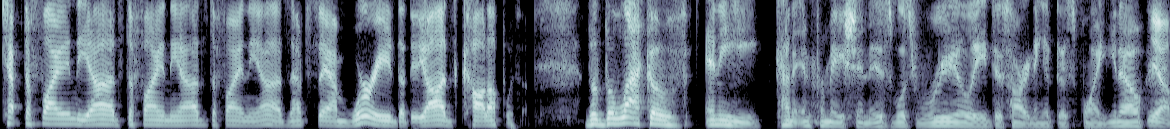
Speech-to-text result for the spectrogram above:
kept defying the odds, defying the odds, defying the odds. And I have to say, I'm worried that the odds caught up with him. the the lack of any kind of information is what's really disheartening at this point. You know, Yeah.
